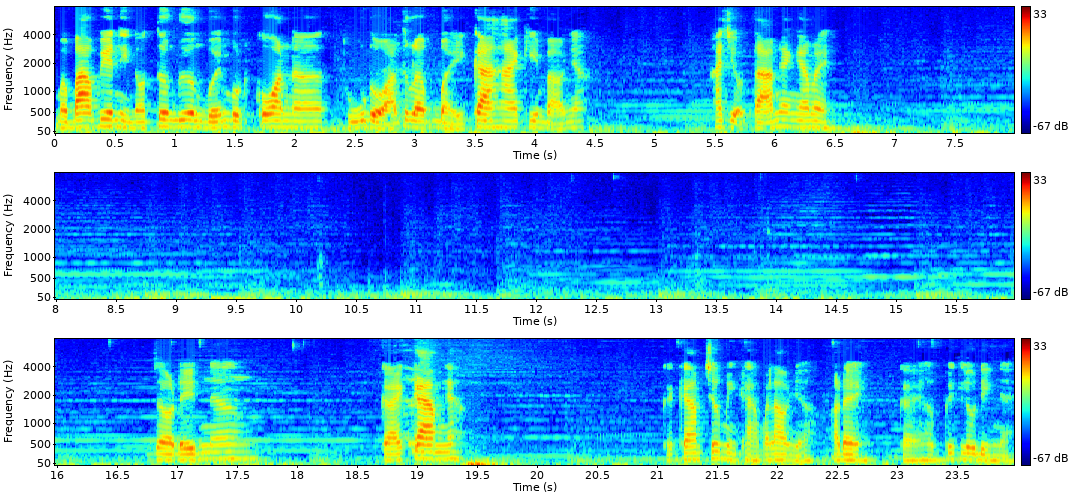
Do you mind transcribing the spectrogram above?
Mà 3 viên thì nó tương đương với một con à, thú đỏ, tức là 7k2 kim bảo nhá. 2 triệu 8 nha anh em ơi. Giờ đến à, cái cam nhá cái cam trước mình khảo cái nào nhỉ ở à đây, cái hợp kích lô đình này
